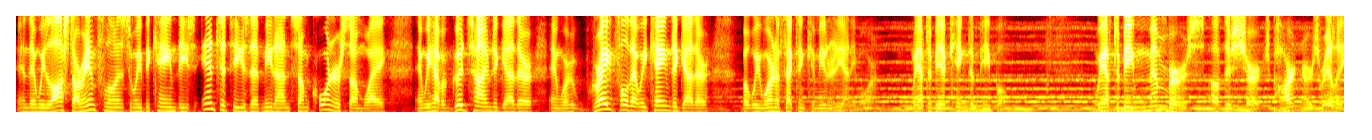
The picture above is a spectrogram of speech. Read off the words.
And then we lost our influence and we became these entities that meet on some corner some way. And we have a good time together and we're grateful that we came together, but we weren't affecting community anymore. We have to be a kingdom people. We have to be members of this church, partners, really.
